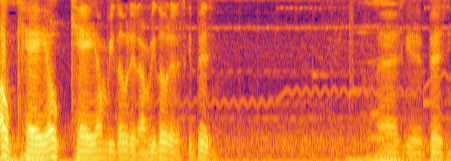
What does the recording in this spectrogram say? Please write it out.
Okay, okay. I'm reloaded. I'm reloaded. Let's get busy. Let's get busy.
